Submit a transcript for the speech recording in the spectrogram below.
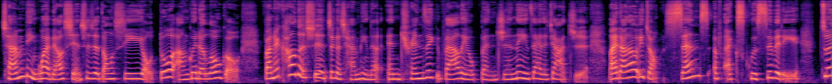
产品外表显示这东西有多昂贵的 logo，反而靠的是这个产品的 intrinsic value 本质内在的价值，来达到一种 sense of exclusivity 尊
